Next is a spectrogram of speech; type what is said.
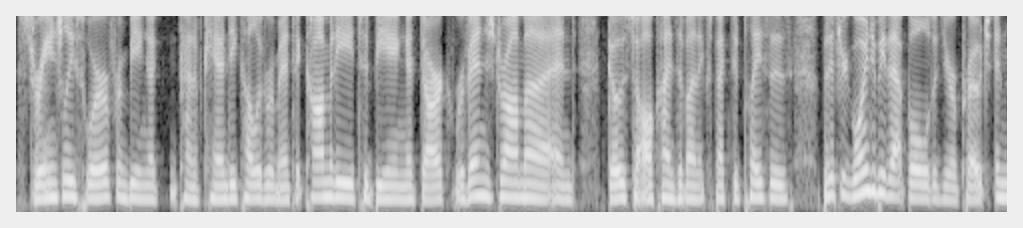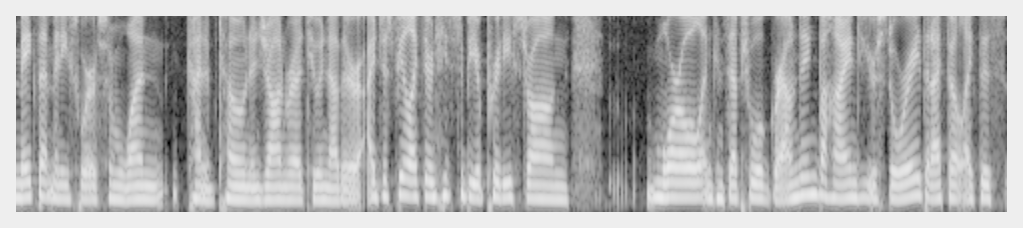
strangely swerve from being a kind of candy-colored romantic comedy to being a dark revenge drama and goes to all kinds of unexpected places. But if you're going to be that bold in your approach and make that many swerves from one kind of tone and genre to another, I just feel like there needs to be a pretty strong moral and conceptual grounding behind your story that I felt like this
